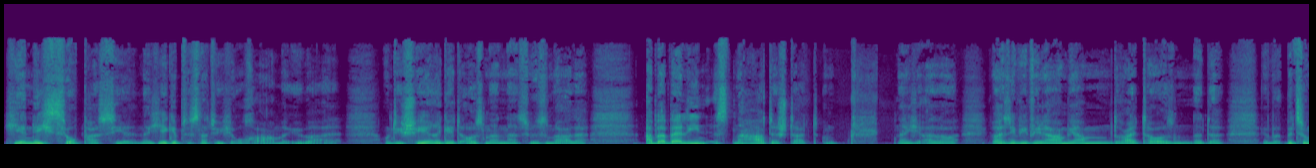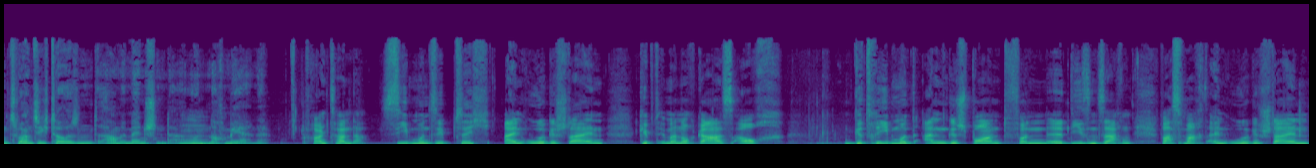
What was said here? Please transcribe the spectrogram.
hier nicht so passieren. Nicht? Hier gibt es natürlich auch Arme überall und die Schere geht auseinander. Das wissen wir alle. Aber Berlin ist eine harte Stadt und nicht? Also, ich weiß nicht, wie viel haben wir. haben 3000 äh, beziehungsweise 20.000 arme Menschen da Mhm. und noch mehr. Ne? Frank Zander, 77, ein Urgestein, gibt immer noch Gas, auch getrieben und angespornt von äh, diesen Sachen. Was macht ein Urgestein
